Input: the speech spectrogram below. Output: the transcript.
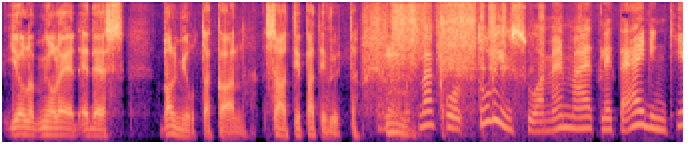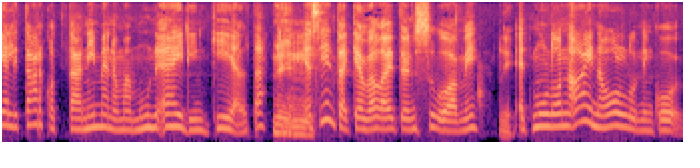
jolle minulla ei edes valmiuttakaan, saati pätevyyttä. Mm. Mutta mä kun tulin Suomeen, mä ajattelin, että äidinkieli tarkoittaa nimenomaan mun äidinkieltä. Niin. Ja sen takia mä laitoin suomi. Niin. Että mulla on aina ollut, niin kun,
